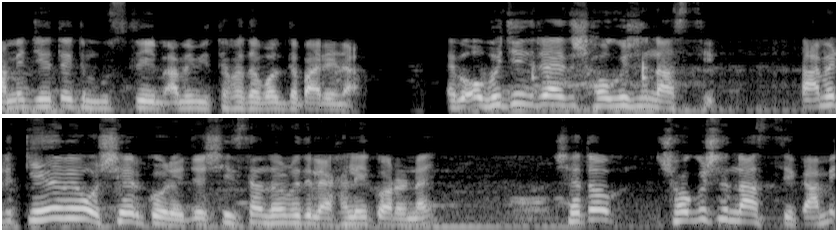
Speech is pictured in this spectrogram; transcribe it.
আমি যেহেতু একটি মুসলিম, আমি মিথ্যা কথা বলতে পারি না। এবং অভিজিৎ রায় সহকৃষ্ণ নাস্তিক। তা আমি এটা কীভাবে শেয়ার করি যে সে ইসলাম ধর্মীতে লেখালেখি করে নাই? সে তো সহকৃষ্ণ নাস্তিক। আমি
